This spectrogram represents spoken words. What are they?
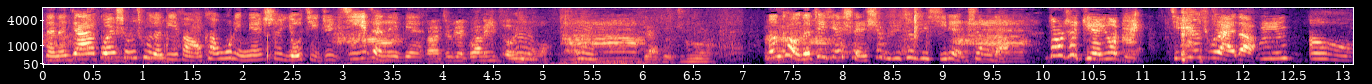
奶奶家关牲畜的地方。我看屋里面是有几只鸡在那边。啊，这边关了一头牛，嗯，两头猪。门口的这些水是不是就是洗脸剩的？都是节约的。节约出来的，嗯，哦，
